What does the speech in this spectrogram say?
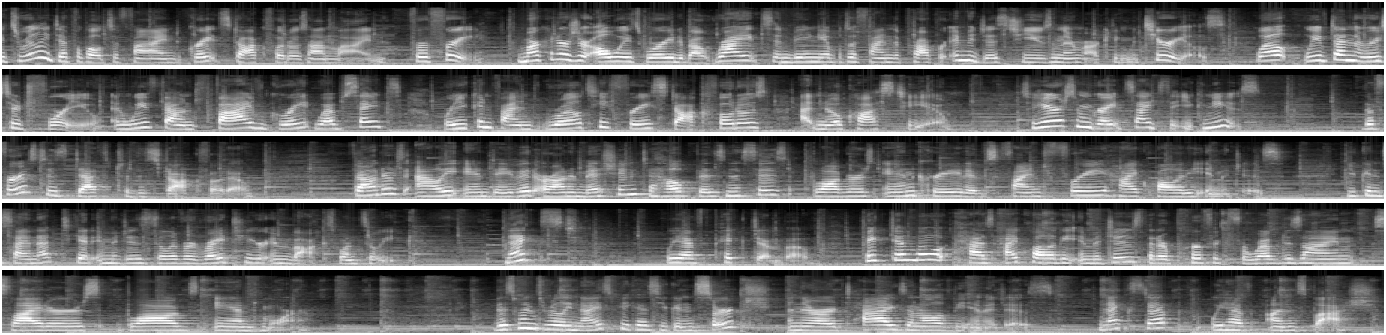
It's really difficult to find great stock photos online for free. Marketers are always worried about rights and being able to find the proper images to use in their marketing materials. Well, we've done the research for you, and we've found five great websites where you can find royalty-free stock photos at no cost to you. So here are some great sites that you can use. The first is Death to the Stock Photo. Founders Ali and David are on a mission to help businesses, bloggers, and creatives find free, high-quality images. You can sign up to get images delivered right to your inbox once a week. Next, we have PicJumbo. PicJumbo has high quality images that are perfect for web design, sliders, blogs, and more. This one's really nice because you can search and there are tags on all of the images. Next up, we have Unsplash.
